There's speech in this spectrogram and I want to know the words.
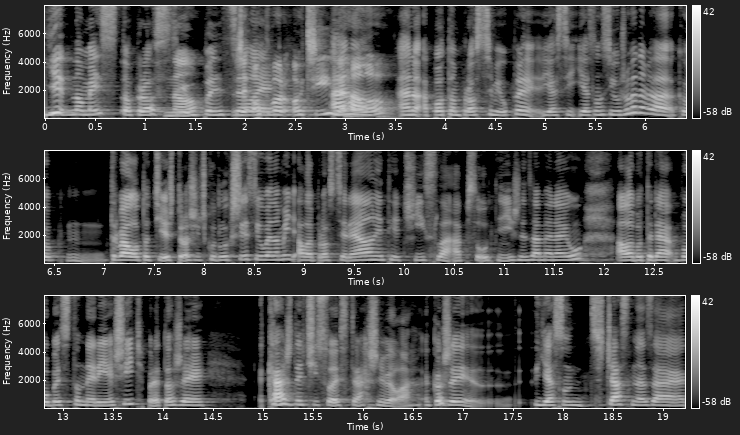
jedno mesto proste, no, úplne celé. Že otvor očí, že halo. Áno, a potom proste mi úplne, ja, si, ja som si už uvedomila, ako trvalo to tiež trošičku dlhšie si uvedomiť, ale proste reálne tie čísla absolútne nič neznamenajú, alebo teda vôbec to neriešiť, pretože každé číslo je strašne veľa. Akože ja som šťastná za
